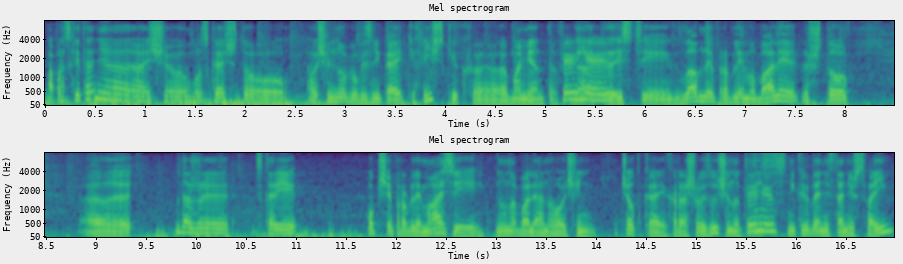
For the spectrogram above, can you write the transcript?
А про скитание еще можно сказать, что очень много возникает технических э, моментов. Mm-hmm. Да? То есть главная проблема Бали, что э, даже скорее общая проблема Азии, но на Бали она очень четкая и хорошо изучена, ты mm-hmm. никогда не станешь своим.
